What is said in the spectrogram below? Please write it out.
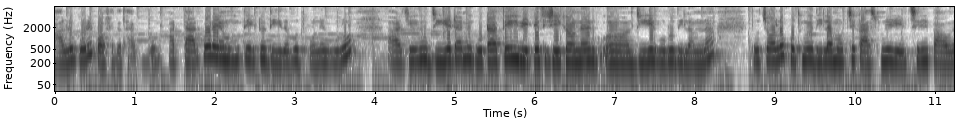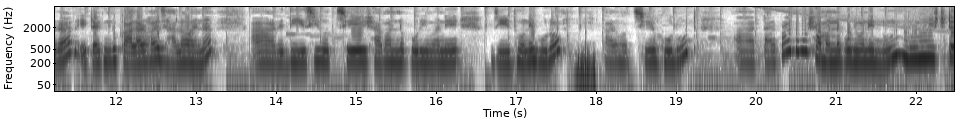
ভালো করে কষাতে থাকব। আর তারপর এর মধ্যে একটু দিয়ে দেবো ধনে গুঁড়ো, আর যেহেতু জিরেটা আমি গোটাতেই বেটেছি, সেই কারণে জিরে গুঁড়ো দিলাম না। তো চলো প্রথমে দিলাম হচ্ছে কাশ্মীরি রেড চিলি পাউডার এটা কিন্তু কালার হয়, ঝাল হয় না। আর দিয়েছি হচ্ছে সামান্য পরিমাণে যে ধনে গুঁড়ো, আর হচ্ছে হলুদ আর তারপরে দেবো সামান্য পরিমাণে নুন। নুন মিষ্টিটা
